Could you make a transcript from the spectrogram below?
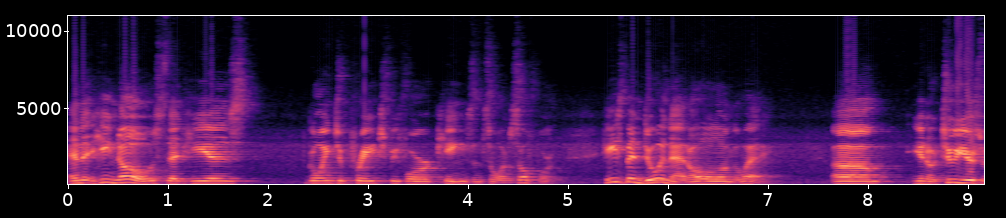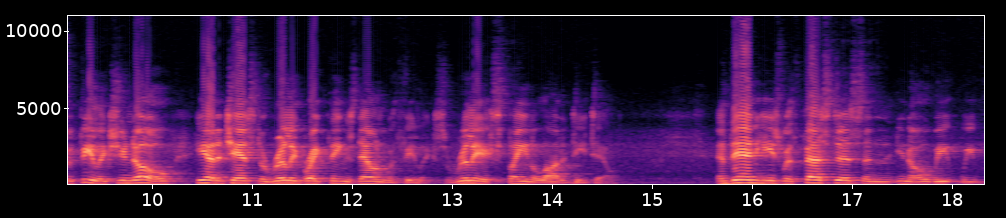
and that he knows that he is going to preach before kings and so on and so forth. He's been doing that all along the way. Um, you know, two years with Felix, you know he had a chance to really break things down with Felix, really explain a lot of detail. And then he's with Festus, and, you know, we, we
